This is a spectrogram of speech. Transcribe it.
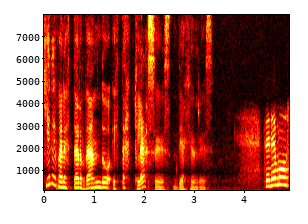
¿Quiénes van a estar dando estas clases de ajedrez? Tenemos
